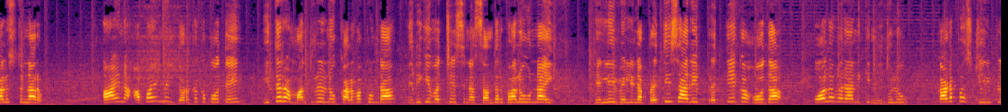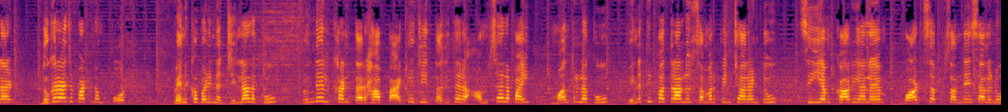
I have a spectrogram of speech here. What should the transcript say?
కలుస్తున్నారు. ఆయన అపాయింట్మెంట్ దొరకకపోతే ఇతర మంత్రులను కలవకుండా తిరిగి వచ్చేసిన సందర్భాలు ఉన్నాయి. ఢిల్లీ వెళ్ళిన ప్రతిసారి ప్రత్యేక హోదా పోలవరానికి నిధులు Kadapa steel plant Dugarajapatnam port వెనుకబడిన జిల్లాలకు బుందేల్ఖండ్ తరహా ప్యాకేజీ తదితర అంశాలపై మంత్రులకు వినతి పత్రాలు సమర్పించారంటూ సీఎం కార్యాలయం వాట్సాప్ సందేశాలను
